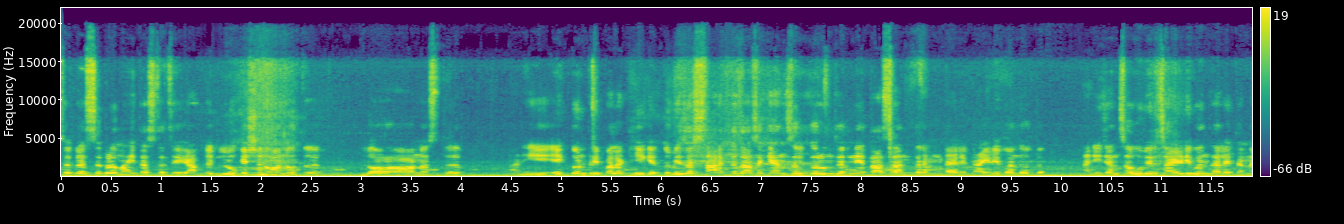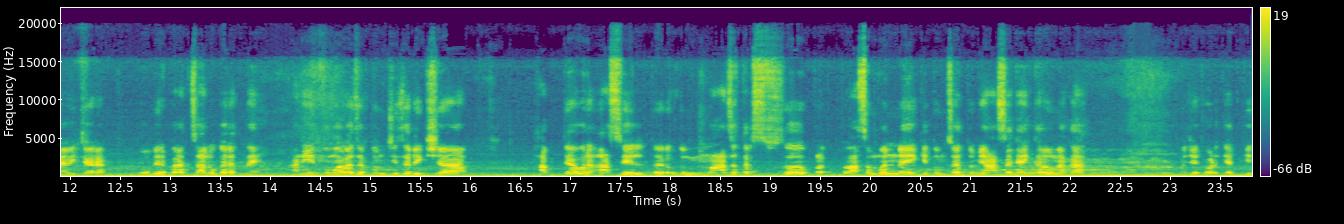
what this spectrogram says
सगळं सगळं माहीत असतं ते. आपलं लोकेशन ऑन होतं लॉ ऑन असतं. आणि एक दोन ट्रिपाला ठीक आहे. तुम्ही जर सारखंच असं कॅन्सल करून जर नेत असाल तर मग डायरेक्ट आयडी बंद होतं. आणि ज्यांचा उबेरचा आयडी बंद झालाय त्यांना विचारा. उबेर परत चालू करत नाही. आणि तुम्हाला जर तुमची जर रिक्षा हप्त्यावर असेल तर तुम माझं तर असं म्हणणं आहे की तुमचं तुम्ही असं काही करू नका. म्हणजे थोडक्यात की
